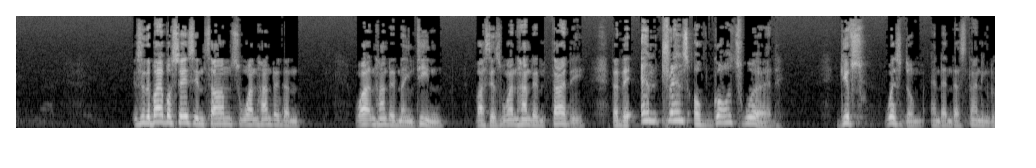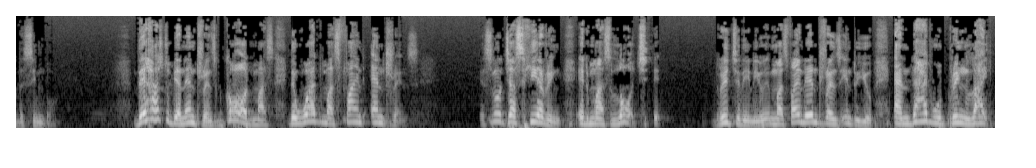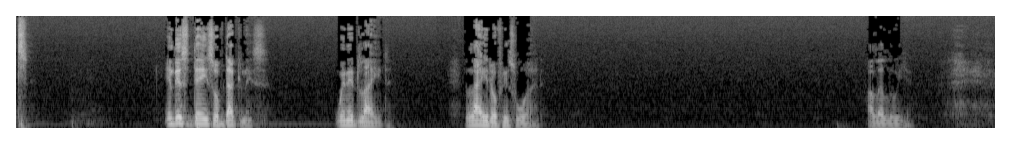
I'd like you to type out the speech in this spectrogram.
You see, the Bible says in Psalms 100 and 119, verses 130, that the entrance of God's word gives wisdom and understanding to the simple. There has to be an entrance. God must, the word must find entrance. It's not just hearing, it must lodge richly in you. It must find entrance into you. And that will bring light. In these days of darkness, we need light. Light of His Word. Hallelujah.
